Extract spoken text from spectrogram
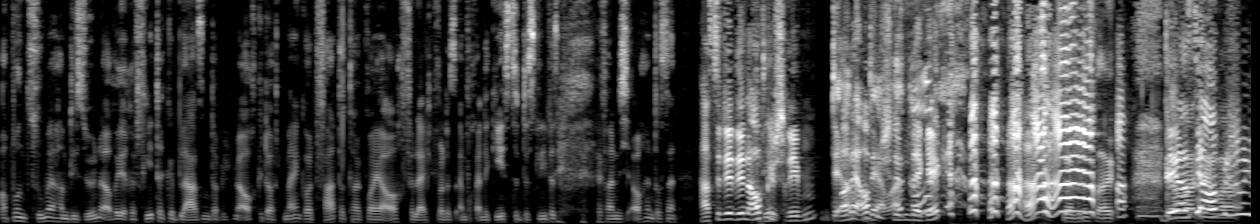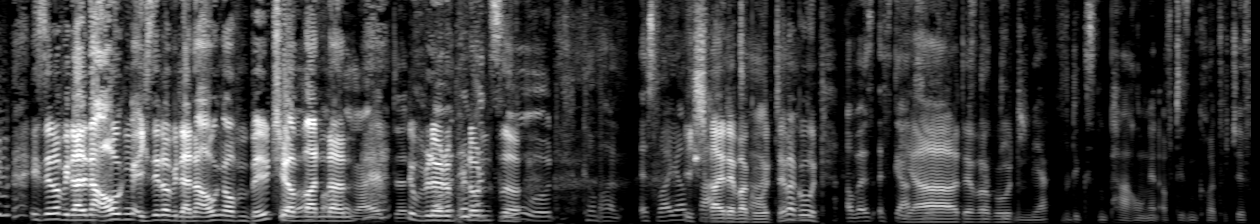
Ab und zu mal haben die Söhne aber ihre Väter geblasen. Da habe ich mir auch gedacht, mein Gott, Vatertag war ja auch, vielleicht war das einfach eine Geste des Liebes. Fand ich auch interessant. Hast du dir den aufgeschrieben? der- war der der aufgeschrieben, der, gut. Gag? War- Den hast du der ja aufgeschrieben. Ich sehe doch wieder deine Augen, ich sehe doch wieder deine Augen auf dem Bildschirm Der wandern. Du blöde der Plunze. War gut. Es war ja Ich schrei, der war gut, der war gut. Aber es, es gab Ja, so, der es war gab gut. die merkwürdigsten Paarungen auf diesem Kreuzfahrtschiff.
